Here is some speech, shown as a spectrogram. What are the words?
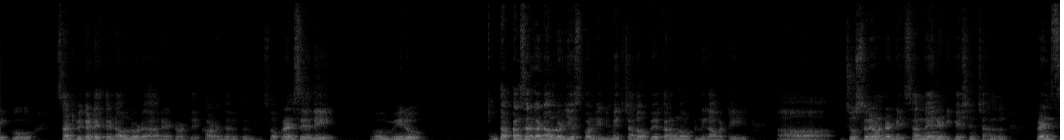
మీకు సర్టిఫికెట్ అయితే డౌన్లోడ్ అనేటువంటిది కావడం జరుగుతుంది. సో ఫ్రెండ్స్ ఇది మీరు తప్పనిసరిగా డౌన్లోడ్ చేసుకోండి. ఇది మీకు చాలా ఉపయోగకరంగా ఉంటుంది కాబట్టి చూస్తూనే ఉండండి. Sun nine education channel. Friends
